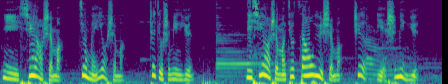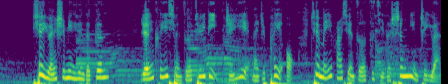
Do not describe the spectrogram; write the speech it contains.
你需要什么就没有什么，这就是命运；你需要什么就遭遇什么，这也是命运。血缘是命运的根，人可以选择居地、职业乃至配偶，却没法选择自己的生命之源。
